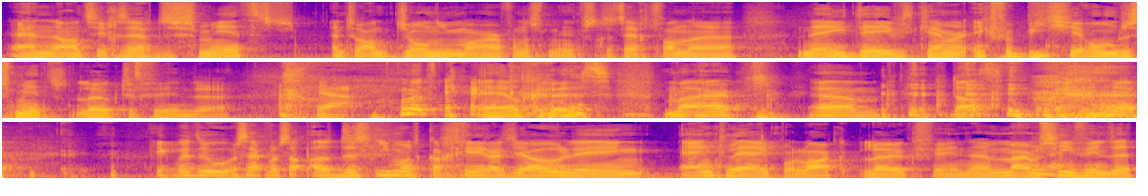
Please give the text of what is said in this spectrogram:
En dan had hij gezegd de Smiths. En toen had Johnny Marr van de Smiths gezegd van eh, nee David Cameron, ik verbied je om de Smiths leuk te vinden. Ja, Wat heel kut. Maar ehm, dat. ik bedoel, zeg maar, zo- dus iemand kan Gerard Joling en Clary Polak leuk vinden, maar misschien Ja. vinden.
